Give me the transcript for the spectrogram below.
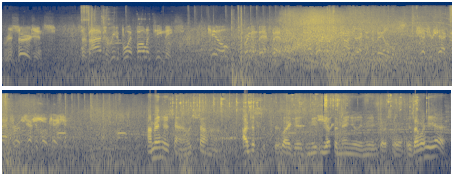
Resurgence. Survive to redeploy fallen teammates. Kill to bring them back faster. Contract is available. Check your TAC map for objective location. I'm in his channel. What you talking about? I just like is. You have to manually mute go. Is that where he at?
